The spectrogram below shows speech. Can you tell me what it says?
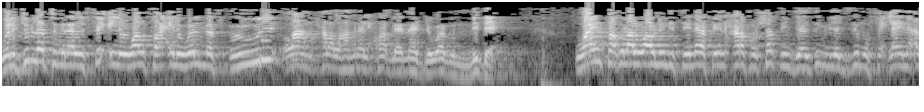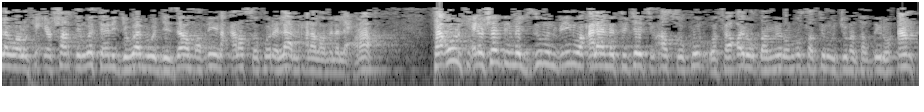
والجملة من الفعل والفاعل والمفعول لا محل لها من الإعراب لأنها جواب النداء وإن تقول الواو للاستئناف إن حرف شرط جازم يجزم فعلين الأول فعل شرط والثاني جواب وجزاء مبني على السكون لا محل له من الإعراب تقول فعل شرط مجزوم بإن وعلامة جزم السكون وفاعل ضمير مستتر وجوبا تقديره أنت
